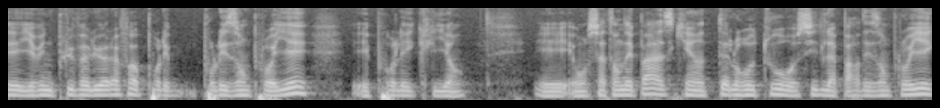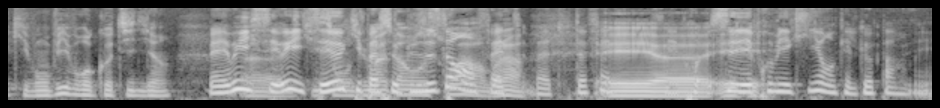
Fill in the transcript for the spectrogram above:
il y avait une plus-value à la fois pour les, pour les employés et pour les clients. Et on s'attendait pas à ce qu'il y ait un tel retour aussi de la part des employés qui vont vivre au quotidien. Mais oui, c'est euh, oui, c'est eux qui passent le plus de temps, soir, en fait. voilà. Bah, tout à fait. C'est les euh, les premiers clients, quelque part. Mais...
